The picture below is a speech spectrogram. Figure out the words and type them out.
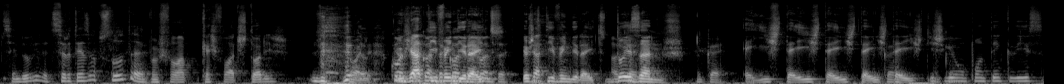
Sem dúvida, de certeza absoluta. Vamos falar, queres falar de histórias? Olha, Conta, eu já conta, tive em conta, direito. conta. Eu já tive em direito Ok. dois anos. Ok. É isto, é isto, é isto, é isto, Ok, é isto. E cheguei a um ponto em que disse:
